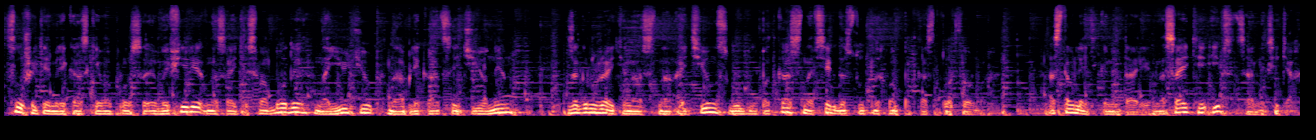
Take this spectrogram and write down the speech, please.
Слушайте «Американские вопросы» в эфире на сайте «Свободы», на YouTube, на аппликации TuneIn. Загружайте нас на iTunes, Google Podcast, на всех доступных вам подкаст-платформах. Оставляйте комментарии на сайте и в социальных сетях.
